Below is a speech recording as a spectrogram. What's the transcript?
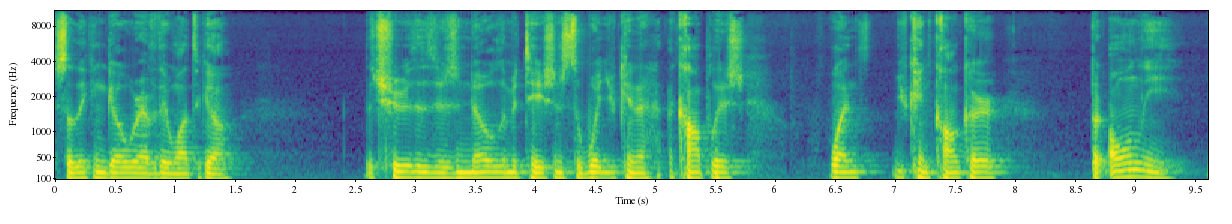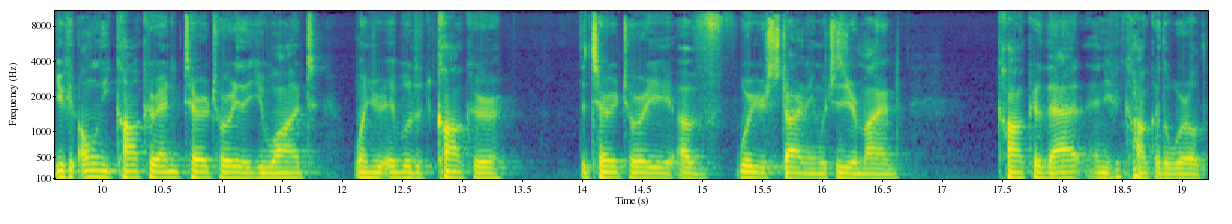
so they can go wherever they want to go. The truth is, there's no limitations to what you can accomplish, when you can conquer, but only you can only conquer any territory that you want when you're able to conquer the territory of where you're starting, which is your mind conquer that and you can conquer the world.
